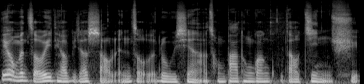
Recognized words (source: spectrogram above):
因为我们走一条比较少人走的路线啊，从八通关古道进去，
